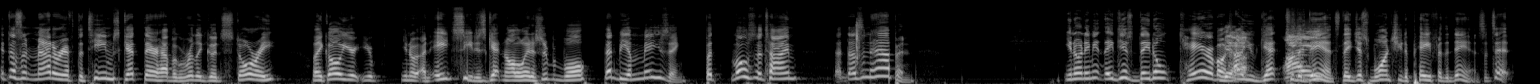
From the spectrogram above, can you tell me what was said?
It doesn't matter if the teams get there have a really good story. Like, oh, you're you're you know an eight seed is getting all the way to Super Bowl. That'd be amazing. But most of the time, that doesn't happen. You know what I mean? They just they don't care about how you get to the I- dance. They just want you to pay for the dance. That's it.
